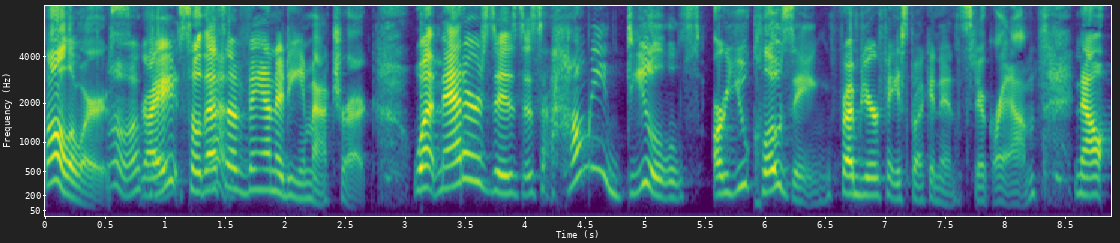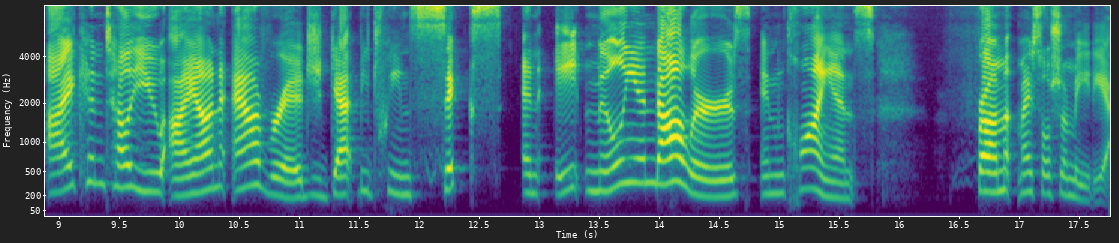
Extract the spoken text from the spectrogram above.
followers, Oh, okay. right? So that's Yeah. a vanity metric. What matters is is how many deals are you closing from your Facebook and Instagram? Now, I can tell you I on average get between 6 and 8 million dollars in clients from my social media.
